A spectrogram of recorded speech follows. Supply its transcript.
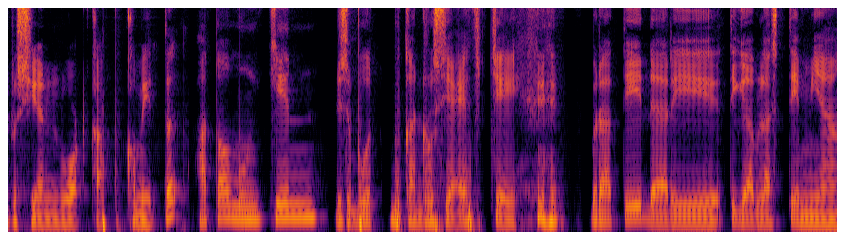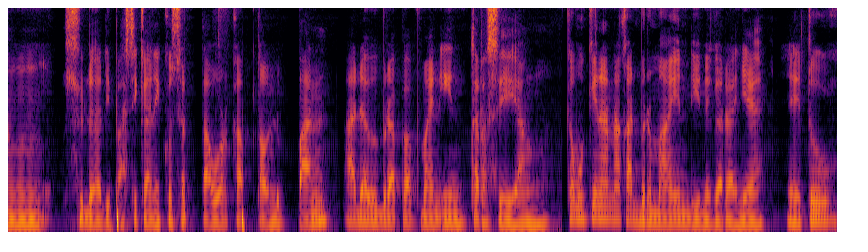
Russian World Cup Committee. Atau mungkin disebut bukan Rusia FC Berarti dari 13 tim yang sudah dipastikan ikut serta World Cup tahun depan, ada beberapa pemain Inter sih yang kemungkinan akan bermain di negaranya. Yaitu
